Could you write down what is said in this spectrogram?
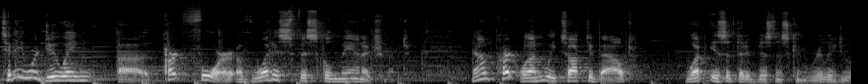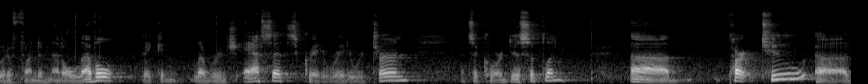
Today we're doing uh, part four of what is fiscal management. Now, in part one, we talked about what is it that a business can really do at a fundamental level? They can leverage assets, create a rate of return. That's a core discipline. Uh, part two, uh,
